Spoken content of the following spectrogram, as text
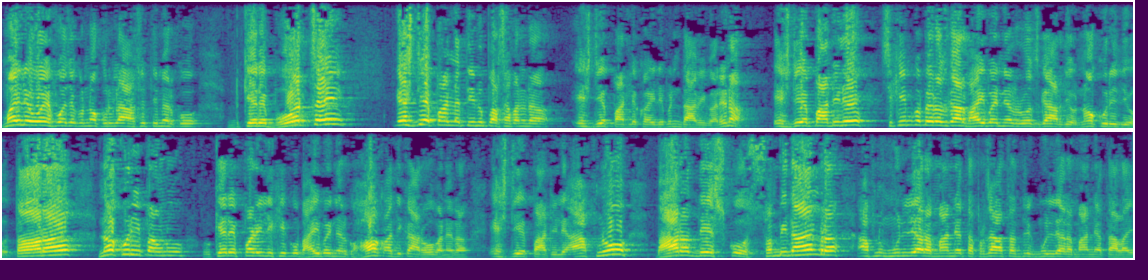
मैले ओएफओजेको नोकरी लगाएको छु तिमीहरूको के अरे भोट चाहिँ एसडिएफ पार्टीलाई दिनुपर्छ भनेर एसडिएफ पार्टीले कहिले पनि दावी गरेन। एसडिएफ पार्टीले सिक्किमको बेरोजगार भाइ बहिनीहरूलाई रोजगार दियो नोकरी दियो। तर नोकरी पाउनु के अरे पढी लेखेको भाइ बहिनीहरूको हक अधिकार हो भनेर एसडिएफ पार्टीले आफ्नो भारत देशको संविधान र आफ्नो मूल्य र मान्यता प्रजातान्त्रिक मूल्य र मान्यतालाई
